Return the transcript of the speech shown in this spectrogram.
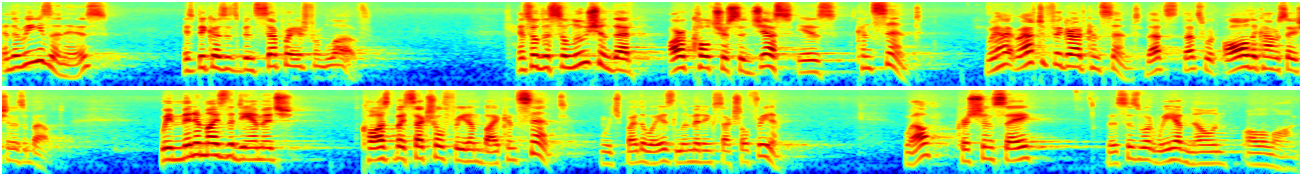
And the reason is, is because it's been separated from love. And so the solution that our culture suggests is consent. We have, to figure out consent. That's, that's what all the conversation is about. We minimize the damage caused by sexual freedom by consent which, by the way, is limiting sexual freedom. Well, Christians say this is what we have known all along.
